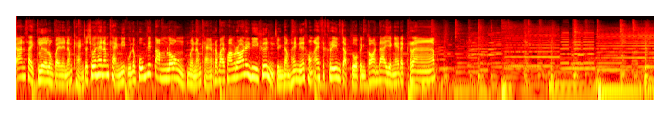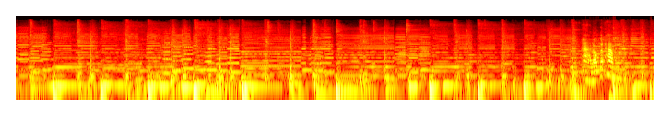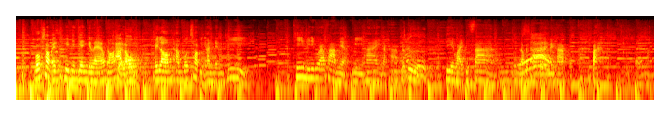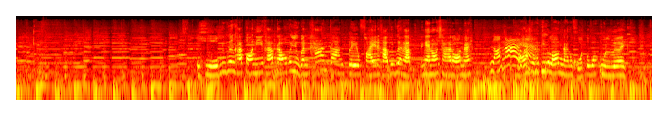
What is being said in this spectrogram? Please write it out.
การใส่เกลือลงไปในน้ำแข็งจะช่วยให้น้ำแข็งมีอุณหภูมิที่ต่ำลง เมื่อน้ำแข็งระบายความร้อนได้ดีขึ้น จึงทำให้เนื้อของไอศครีมจับตัวเป็นก้อนได้ยังไงล่ะครับ เวิร์กช็อปไอศครีมเย็นๆกันแล้วเนาะครับเดี๋ยวเราผม ไปลองทำเวิร์กช็อปอีกอันหนึ่งที่ที่มินิมูราฟาร์มเนี่ยมีให้นะครับก็คือ DIY พิซซ่าเราไปทำกันเลยไหมครับไปโอ้โหเพื่อนๆครับ ตอนนี้ครับเราก็อยู่กันท่ามกลางเปลวไฟนะครับเพื่อนๆครับเป็นไงน้องชาร้อนไหมร้อนมากเลร้อนยใช่ไหมพี่ก็ร้อนเหมือนกันโอ้โหตัวอุ่นเลย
